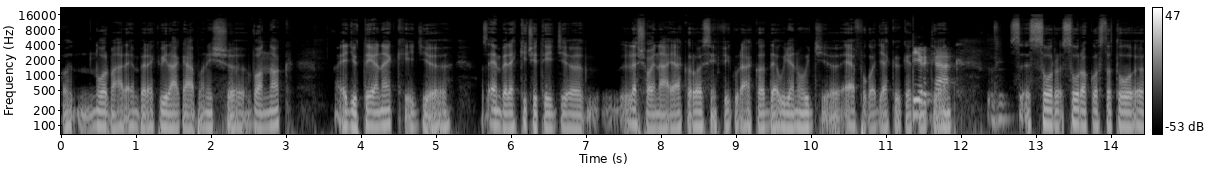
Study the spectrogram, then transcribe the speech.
a normál emberek világában is vannak, együtt élnek, így az emberek kicsit így lesajnálják a rajzszínfigurákat, de ugyanúgy elfogadják őket, ilyen szor, szórakoztató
